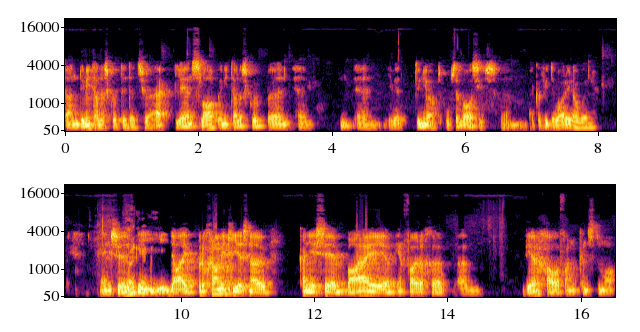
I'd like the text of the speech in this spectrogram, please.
dan doen die teleskoop dit. So ek lê in slaap en die teleskoop en uh, uh, uh, jy weet doen jy observasies. Um, ek hoef nie te worry daaroor nie. En so die daai programmetjie is nou kan jy sê baie eenvoudige ehm um, weergawe van kunstma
